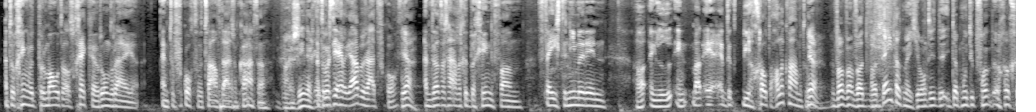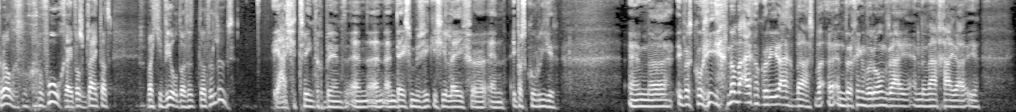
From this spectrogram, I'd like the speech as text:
En toen gingen we het promoten als gekken, rondrijden. En toen verkochten we 12.000 kaarten. Waanzinnig. En toen was die hele jaarbus uitverkocht. Ja. En dat was eigenlijk het begin van feesten niet meer in... In, in, maar die grote hallen kwamen toen. Ja, wat, wat, wat deed dat met je? Want dat moet natuurlijk een geweldig gevoel geven... als blijkt dat wat je wil, dat het, dat het lukt. Ja, als je twintig bent en, en, en deze muziek is je leven. En ik was koerier. En uh, ik was koerier, dan mijn eigen koerier, eigen baas. En dan gingen we rondrijden en daarna ga je... je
